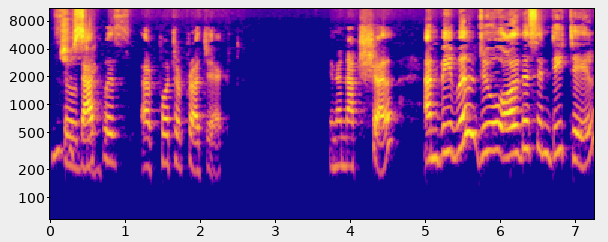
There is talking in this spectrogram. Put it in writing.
Hmm. So that was our Porter project in a nutshell. And we will do all this in detail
